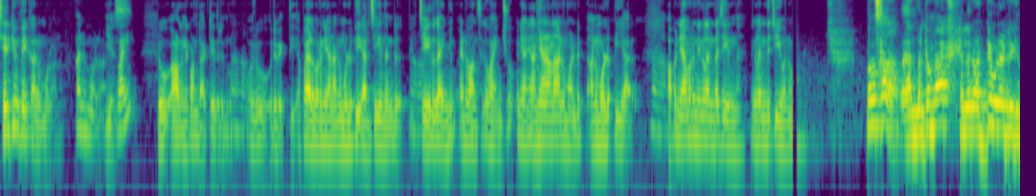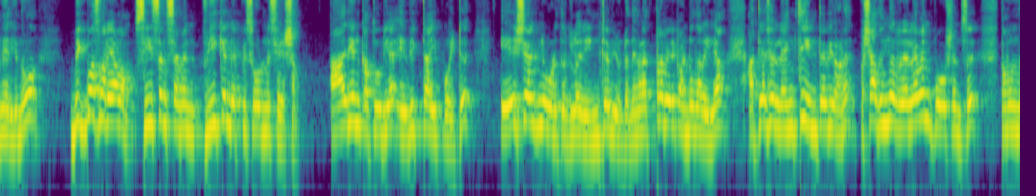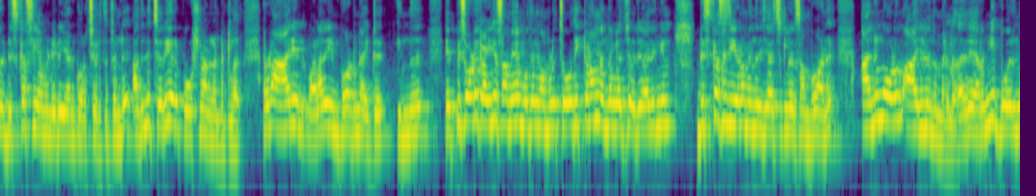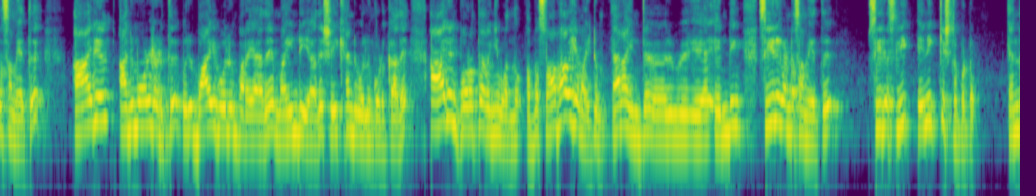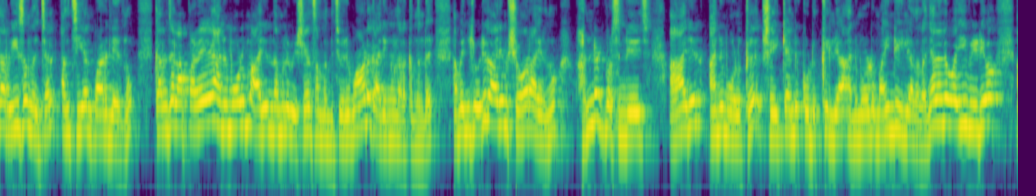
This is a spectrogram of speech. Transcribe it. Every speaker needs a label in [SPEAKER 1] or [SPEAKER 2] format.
[SPEAKER 1] ശരിക്കും fake അനുമോളാണ്.
[SPEAKER 2] അനുമോളാണ്. Y
[SPEAKER 1] ഒരു ആളിനെ കോൺടാക്ട് ചെയ്തിരുന്നു. ഒരു ഒരു വ്യക്തി. അപ്പോൾ അയാൾ പറഞ്ഞു ഞാൻ അനുമോളുടെ പി ആർ ചെയ്യുന്നുണ്ട്. ചെയ്ത് കഴിഞ്ഞു അഡ്വാൻസ് ഒക്കെ വാങ്ങിച്ചു. അപ്പോൾ ഞാൻ ഞാനാണ് അനുമോളുടെ അനുമോളുടെ പി ആർ അപ്പോൾ ഞാൻ പറഞ്ഞു നിങ്ങൾ എന്താ ചെയ്യുന്നത് നിങ്ങൾ എന്ത് ചെയ്യും അനു
[SPEAKER 3] നമസ്കാരം ആൻഡ് വെൽക്കം ബാക്ക് എല്ലാവരും അടിപൊളിയായിട്ടിരിക്കുന്നതായിരിക്കുന്നു. Bigg Boss Malayalam season seven weekend എപ്പിസോഡിന് ശേഷം ആര്യൻ കത്തൂരിയ എവിക്റ്റായി പോയിട്ട് ഏഷ്യാനെറ്റിന് കൊടുത്തിട്ടുള്ള ഒരു ഇന്റർവ്യൂ ഉണ്ട്. നിങ്ങൾ എത്ര പേര് കണ്ടു എന്നറിയില്ല. അത്യാവശ്യം ലെങ്തി ഇന്റർവ്യൂ ആണ്. പക്ഷേ അതിൽ നിന്ന് റെലവന്റ് പോർഷൻസ് നമ്മളൊന്ന് ഡിസ്കസ് ചെയ്യാൻ വേണ്ടിയിട്ട് ഞാൻ കുറച്ച് എടുത്തിട്ടുണ്ട്. അതിന്റെ ചെറിയൊരു പോർഷനാണ് കണ്ടിട്ടുള്ളത്. അവിടെ ആര്യൻ വളരെ ഇമ്പോർട്ടന്റ് ആയിട്ട് ഇന്ന് എപ്പിസോഡ് കഴിഞ്ഞ സമയം മുതൽ നമ്മൾ ചോദിക്കണം എന്നുള്ള ഒരു അല്ലെങ്കിൽ ഡിസ്കസ് ചെയ്യണം എന്ന് വിചാരിച്ചിട്ടുള്ള ഒരു സംഭവമാണ്. അനുമോളും ആര്യനും തമ്മിലുള്ളത്. അതായത് ഇറങ്ങിപ്പോരുന്ന സമയത്ത് ആര്യൻ അനുമോളുടെ അടുത്ത് ഒരു ബായ് പോലും പറയാതെ മൈൻഡ് ചെയ്യാതെ ഷെയ്ക്ക് ഹാൻഡ് പോലും കൊടുക്കാതെ ആര്യൻ പുറത്തിറങ്ങി വന്നു. അപ്പോൾ സ്വാഭാവികമായിട്ടും ഞാൻ ആ ഇന്റർ എൻഡിങ് സീന് കണ്ട സമയത്ത് സീരിയസ്ലി എനിക്കിഷ്ടപ്പെട്ടു. എന്താ റീസൺ എന്ന് വെച്ചാൽ അത് ചെയ്യാൻ പാടില്ലായിരുന്നു. കാരണം വെച്ചാൽ ആ പഴയ അനുമോളും ആര്യൻ തമ്മിൽ വിഷയം സംബന്ധിച്ച് ഒരുപാട് കാര്യങ്ങൾ നടക്കുന്നുണ്ട്. അപ്പോൾ എനിക്ക് ഒരു കാര്യം ഷുവർ ആയിരുന്നു. ഹൺഡ്രഡ് പെർസെന്റേജ് ആര്യൻ അനുമോൾക്ക് ഷെയ്ക്ക് ഹാൻഡ് കൊടുക്കില്ല അനുമോളോട് മൈൻഡ് ചെയ്യില്ല എന്നുള്ളത്. ഞാൻ എന്റെ ഈ വീഡിയോ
